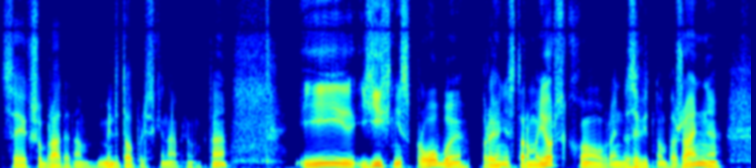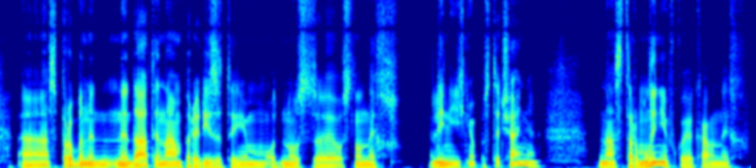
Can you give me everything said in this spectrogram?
це якщо брати там Мелітопольський напрямок, та? і їхні спроби в районі Старомайорського, в районі завітного бажання, е, спроби не, не дати нам перерізати їм одну з основних ліній їхнього постачання на Старомлинівку, яка в них,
